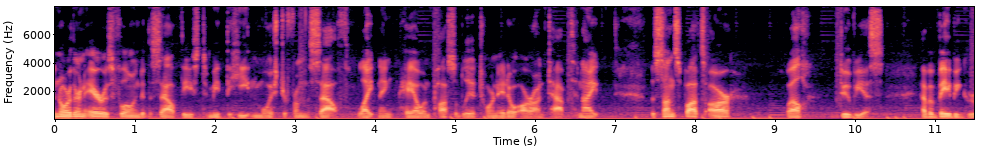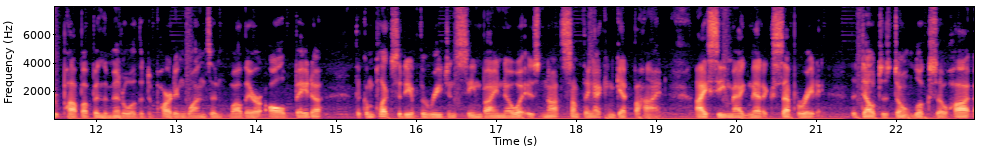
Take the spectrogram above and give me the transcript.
The northern air is flowing to the southeast to meet the heat and moisture from the south. Lightning, hail, and possibly a tornado are on tap tonight. The sunspots are, well, dubious. Have a baby group pop up in the middle of the departing ones, and while they are all beta, the complexity of the region seen by NOAA is not something I can get behind. I see magnetics separating. The deltas don't look so hot,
